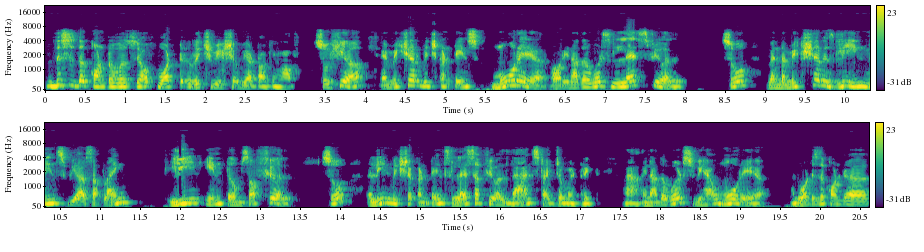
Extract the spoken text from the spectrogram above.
This is the controversy of what rich mixture we are talking of. So here a mixture which contains more air or in other words less fuel. So when the mixture is lean means we are supplying lean in terms of fuel. So a lean mixture contains lesser fuel than stoichiometric. Uh, in other words, we have more air. And what is the uh,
